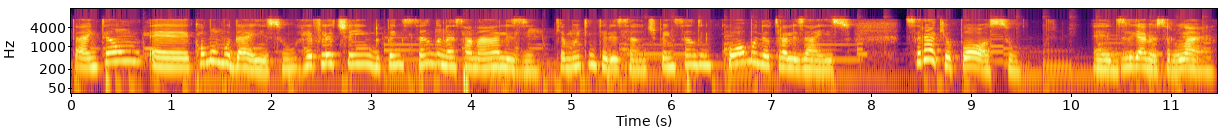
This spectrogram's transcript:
Tá? Então, é, como mudar isso? Refletindo, pensando nessa análise, que é muito interessante, pensando em como neutralizar isso. Será que eu posso é, desligar meu celular?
